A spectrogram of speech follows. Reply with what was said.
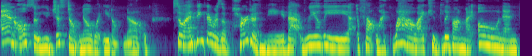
And also, you just don't know what you don't know. So I think there was a part of me that really felt like, wow, I could live on my own. And,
